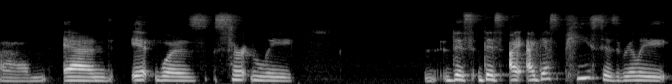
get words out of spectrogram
Um, and it was certainly this this I, I, guess peace is really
